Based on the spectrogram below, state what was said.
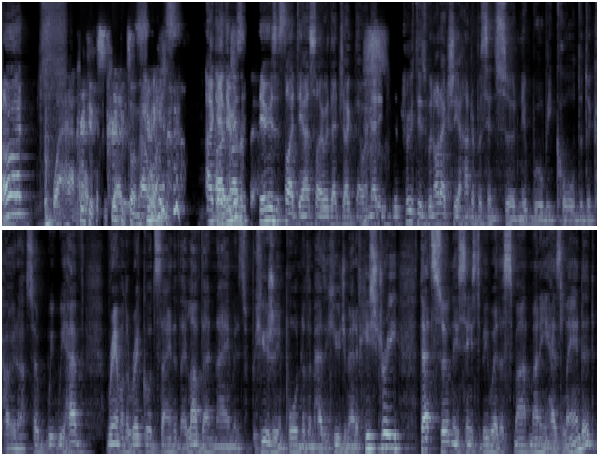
All right. Wow. Crickets, crickets on that crickets. one. Okay, there is, a, there is a slight downside with that joke, though, and that is the truth is we're not actually 100% certain it will be called the Dakota. So we, we have Ram on the record saying that they love that name and it's hugely important to them, has a huge amount of history. That certainly seems to be where the smart money has landed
